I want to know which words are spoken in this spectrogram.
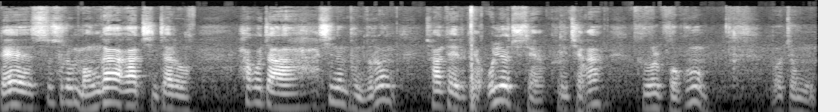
내 스스로 뭔가가 진짜로 하고자 하시는 분들은 저한테 이렇게 올려주세요. 그럼 제가 그걸 보고 뭐 좀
